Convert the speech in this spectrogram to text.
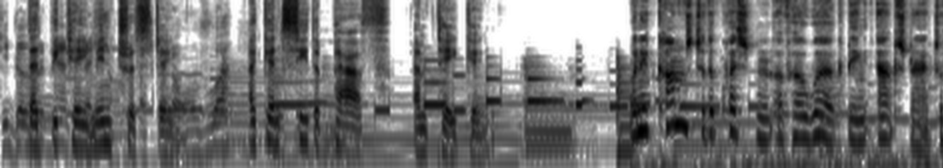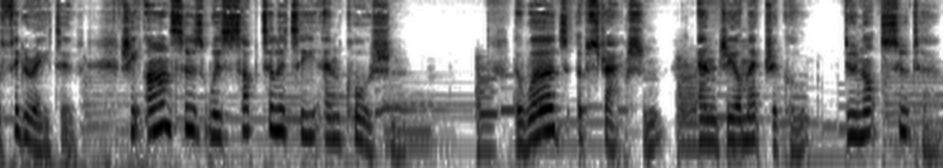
that became interesting. I can see the path I'm taking. When it comes to the question of her work being abstract or figurative, she answers with subtlety and caution. The words abstraction and geometrical do not suit her.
